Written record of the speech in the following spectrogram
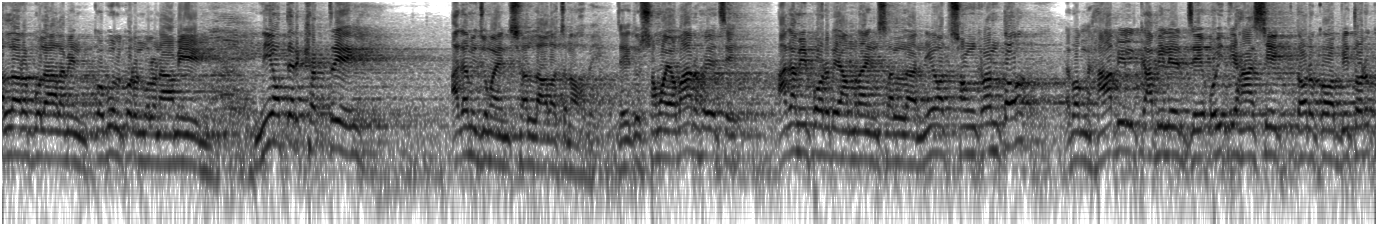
আল্লাহ রব্বুল আলমিন কবুল করুন বলুন, আমিন। নিয়তের ক্ষেত্রে আগামী জুমা ইনশাল্লাহ আলোচনা হবে। যেহেতু সময় অবার হয়েছে, আগামী পর্বে আমরা ইনশাল্লাহ নিয়ত সংক্রান্ত এবং হাবিল কাবিলের যে ঐতিহাসিক তর্ক, বিতর্ক,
